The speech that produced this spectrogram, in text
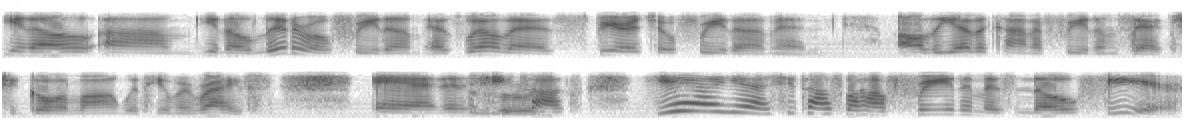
You know um you know literal freedom as well as spiritual freedom and all the other kind of freedoms that should go along with human rights. And and she talks yeah yeah she talks about how freedom is no fear.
